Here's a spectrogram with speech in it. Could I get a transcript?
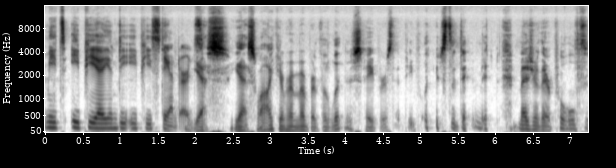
meets EPA and DEP standards. Yes. Yes. Well, I can remember the litmus papers that people used to measure their pools.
